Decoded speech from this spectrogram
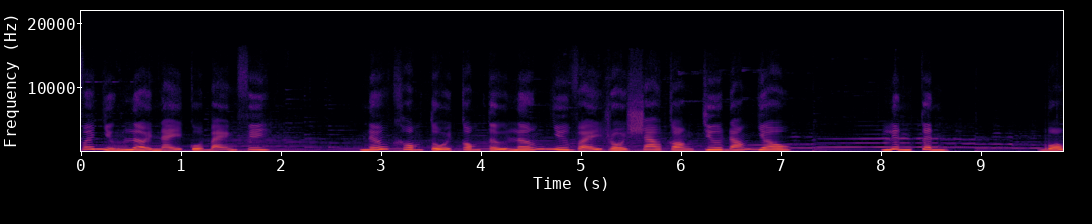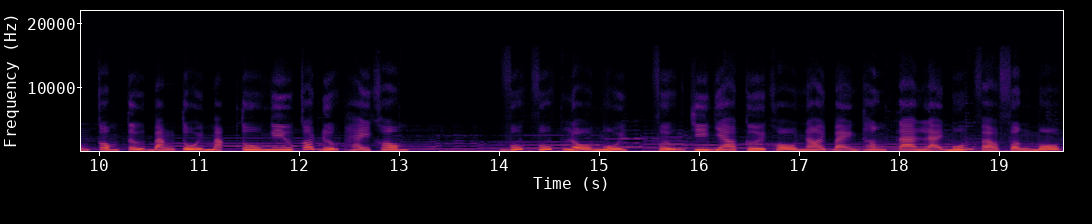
với những lời này của bản phi. Nếu không tuổi công tử lớn như vậy rồi sao còn chưa đón dâu? Linh tinh, Bổn công tử bằng tuổi mặt tu nghiêu có được hay không? Vuốt vuốt lỗ mũi Phượng Chi Giao cười khổ nói bản thân ta lại muốn vào phần một,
